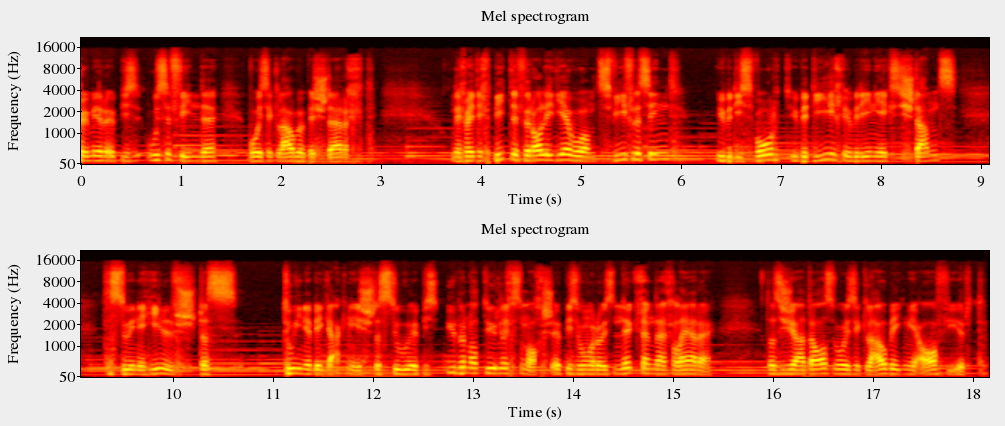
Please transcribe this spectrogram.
Können wir etwas herausfinden, wo unser Glauben bestärkt. Und ich möchte dich bitten für alle die, die am Zweifeln sind, über dein Wort, über dich, über deine Existenz, dass du ihnen hilfst, dass du ihnen begegnest, dass du etwas Übernatürliches machst, etwas, was wir uns nicht erklären können. Das ist ja auch das, was unser Glaube irgendwie anführt.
